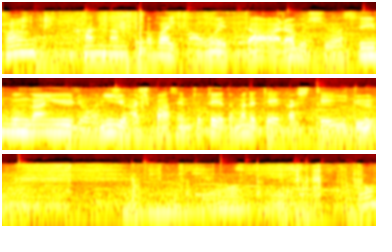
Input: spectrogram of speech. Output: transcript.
寒、寒なんとかバイカンを終えた荒節は水分含有量が28%程度まで低下している。ちょっと待ってよ。えー、っと。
